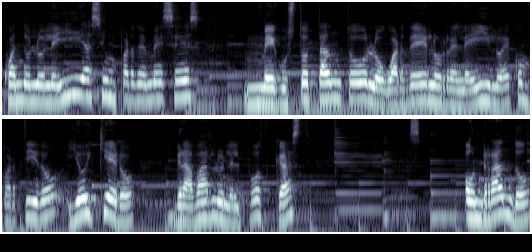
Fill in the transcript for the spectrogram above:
Cuando lo leí hace un par de meses me gustó tanto, lo guardé, lo releí, lo he compartido y hoy quiero grabarlo en el podcast honrando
